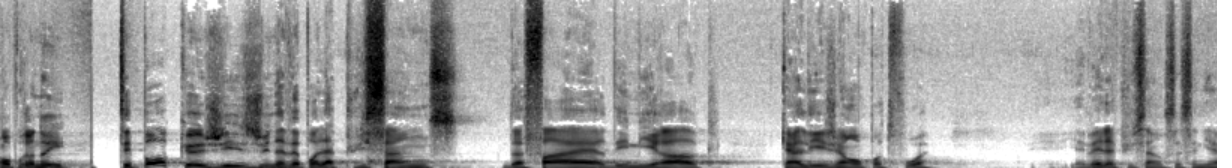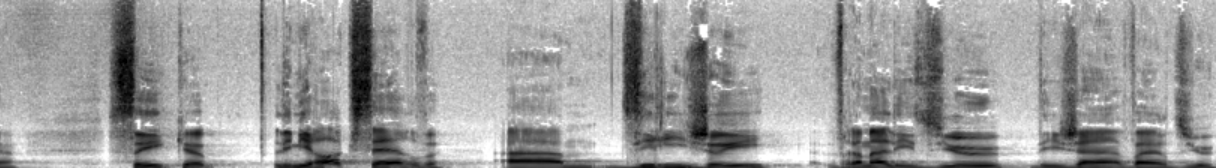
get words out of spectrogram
comprenez, c'est pas que Jésus n'avait pas la puissance de faire des miracles quand les gens n'ont pas de foi. Il y avait la puissance, le Seigneur. C'est que les miracles servent à diriger vraiment les yeux des gens vers Dieu.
